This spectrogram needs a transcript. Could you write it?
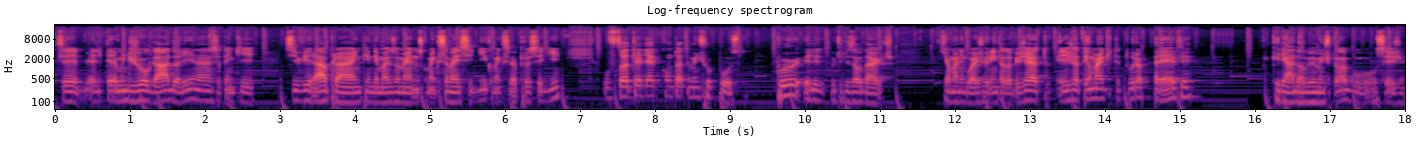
você é literalmente jogado ali, né? Você tem que se virar para entender mais ou menos como é que você vai seguir, como é que você vai prosseguir. O Flutter ele é completamente oposto. Por ele utilizar o Dart, que é uma linguagem orientada a objeto, ele já tem uma arquitetura prévia criada, obviamente, pela Google, ou seja,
